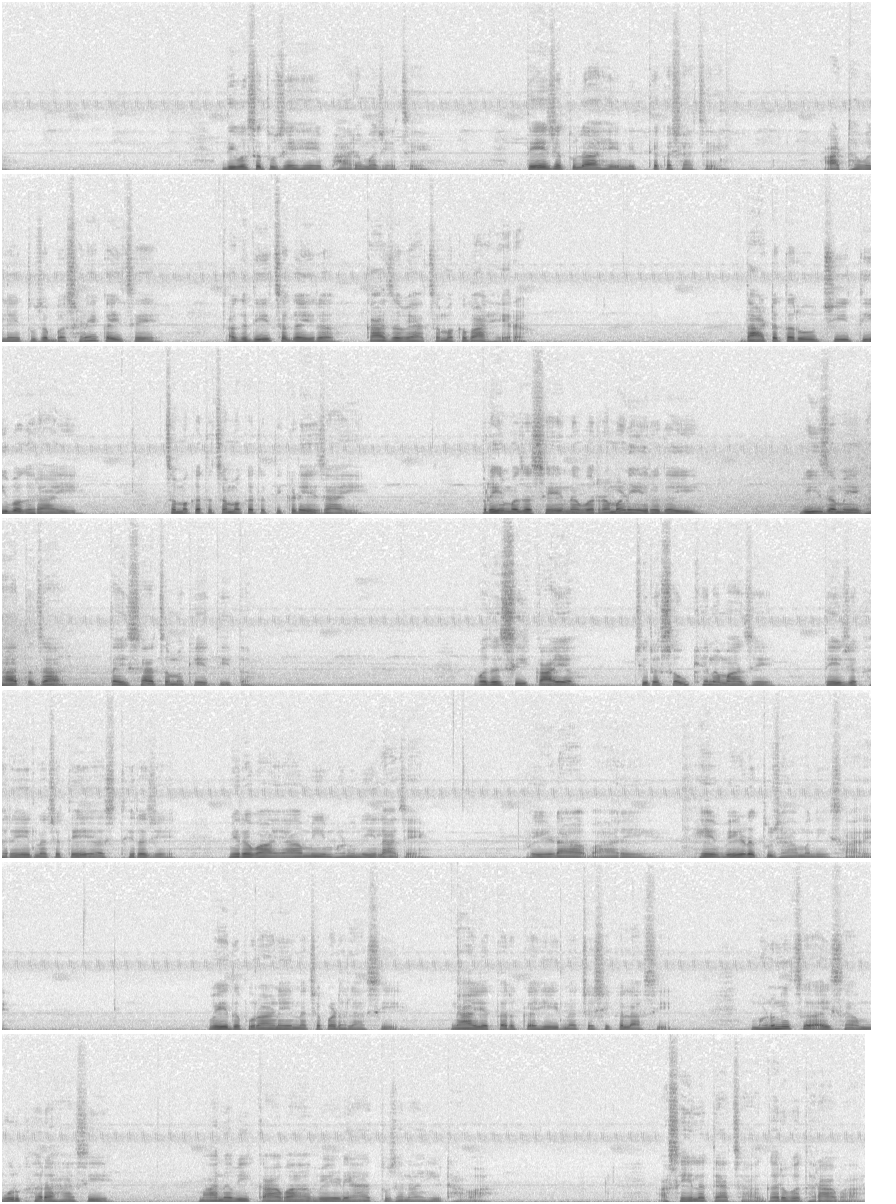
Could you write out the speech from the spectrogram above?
दिवस तुझे हे फार मजेचे. तेज तुला हे नित्य कशाचे? आठवले तुझं बसणे कैचे? अगदीच गैर काजव्या चमक बाहेर. दाट तरूची ती बघराई चमकत चमकत तिकडे जाई. प्रेम जसे नव रमणी हृदयी वीज मेघात जा तैसा चमके तीत. वदसी काय चिरसौख्य न माझे तेज खरे नच ते अस्थिरजे मिरवाया मी म्हणून लाजे वेडा बारे हे वेड तुझ्या मनी सारे. वेद पुराणे नच पढलासी न्याय तर्कही नच शिकलासी म्हणूनच ऐसा मूर्ख रहासी मानवी कावा वेड्या तुझ नाही ठावा. असेल त्याचा गर्व धरावा.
